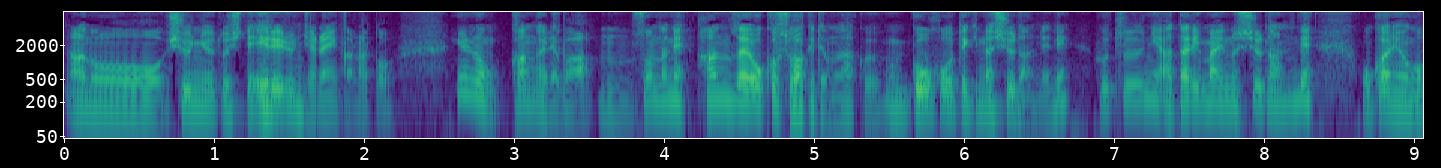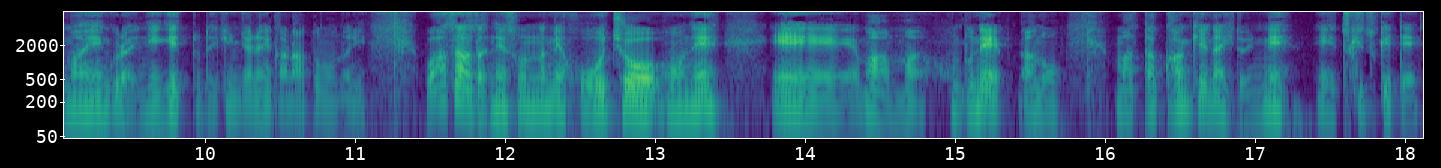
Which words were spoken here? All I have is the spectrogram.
あの収入として得れるんじゃないかなと。いうのを考えれば、うん、そんなね、犯罪を起こすわけでもなく、合法的な手段でね、普通に当たり前の手段でお金を5万円ぐらいね、ゲットできるんじゃないかなと思うのに、わざわざね、そんなね、包丁をね、えー、まあまあ、ほんとね、あの、全く関係ない人にね、えー、突きつけて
